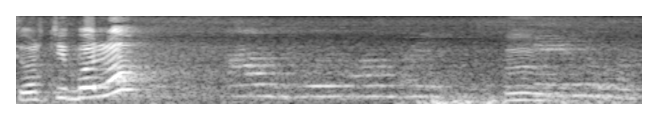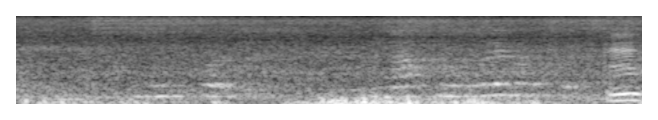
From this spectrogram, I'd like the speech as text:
જોરથી બોલો હમ હમ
